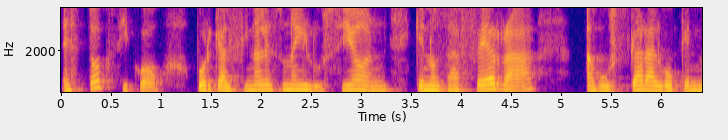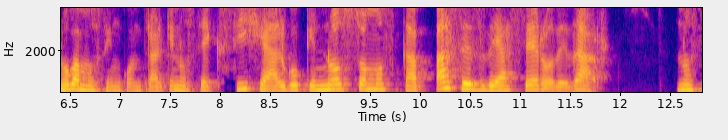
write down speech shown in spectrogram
es tóxico, porque al final es una ilusión que nos aferra a buscar algo que no vamos a encontrar, que nos exige algo que no somos capaces de hacer o de dar nos,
